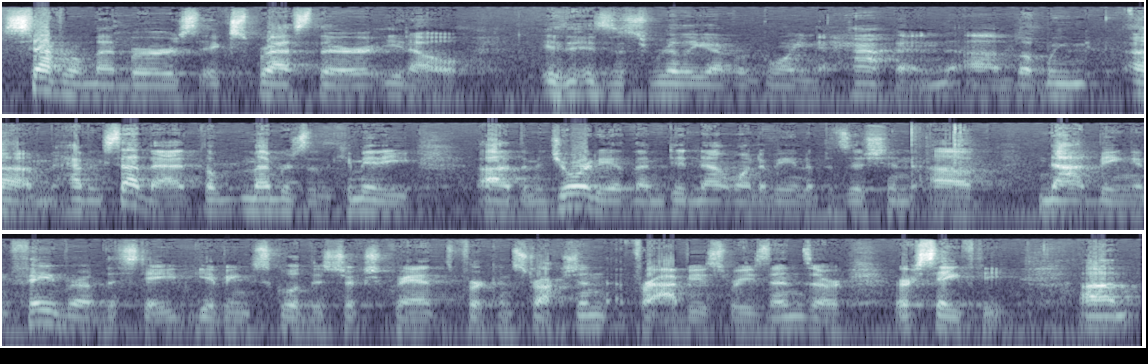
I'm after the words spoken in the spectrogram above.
several members expressed their, you know, is, is this really ever going to happen? Um, but we, um, having said that, the members of the committee, uh, the majority of them did not want to be in a position of not being in favor of the state giving school districts grants for construction for obvious reasons or, or safety. Um,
